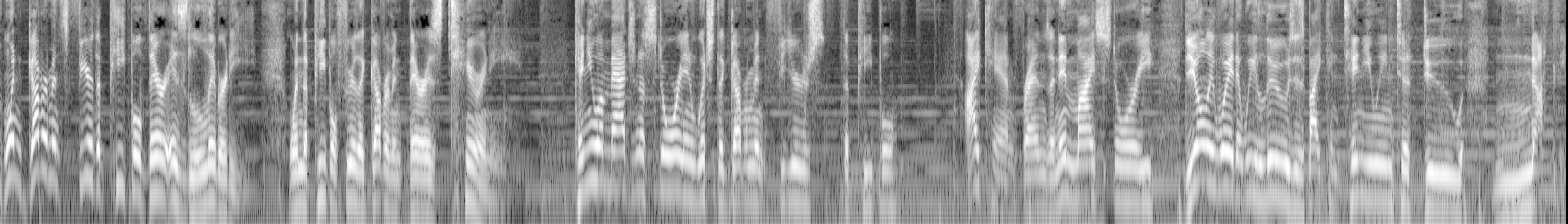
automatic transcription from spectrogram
when governments fear the people, there is liberty. When the people fear the government, there is tyranny. Can you imagine a story in which the government fears the people? I can, friends, and in my story, the only way that we lose is by continuing to do nothing.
